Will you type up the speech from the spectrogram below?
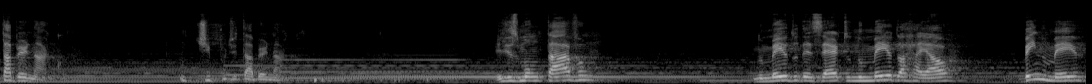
tabernáculo, um tipo de tabernáculo. Eles montavam no meio do deserto, no meio do arraial, bem no meio,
